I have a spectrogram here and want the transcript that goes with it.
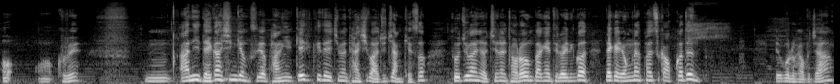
어, 어, 그래? 음, 아니, 내가 신경 쓰여. 방이 깨끗해지면 다시 와주지 않겠어? 소중한 여친을 더러운 방에 들어있는 건 내가 용납할 수가 없거든. 이걸로 가보자.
